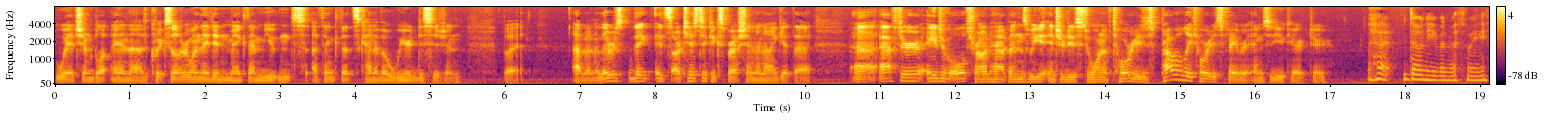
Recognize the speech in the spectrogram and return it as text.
Witch and Blo- and uh, Quicksilver when they didn't make them mutants. I think that's kind of a weird decision, but I don't know. There's they, it's artistic expression, and I get that. Uh, after Age of Ultron happens, we get introduced to one of Tori's, probably Tori's favorite MCU character, Don't even with me.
